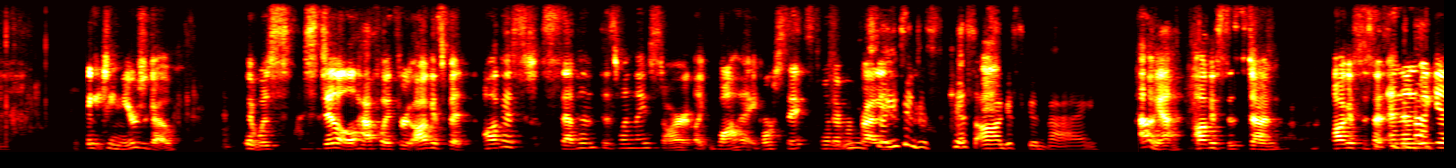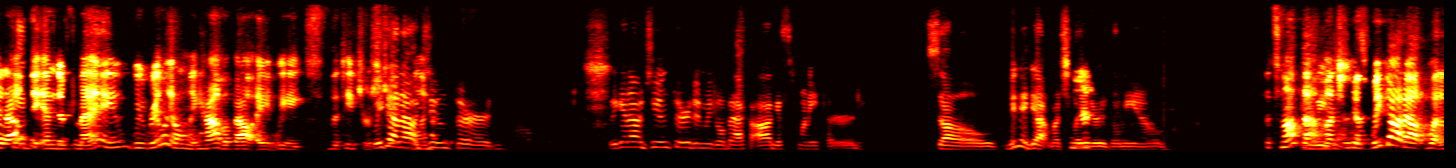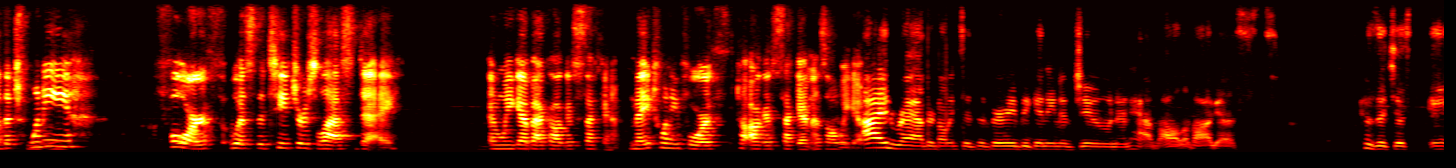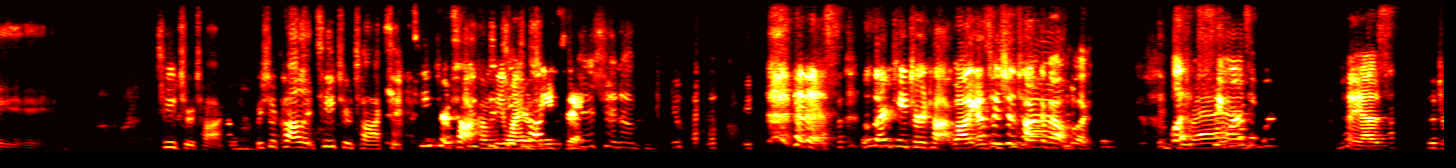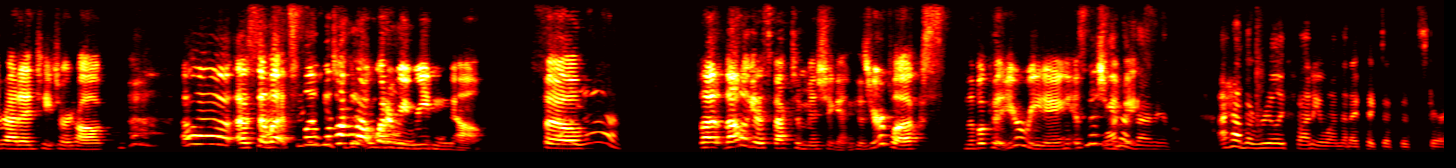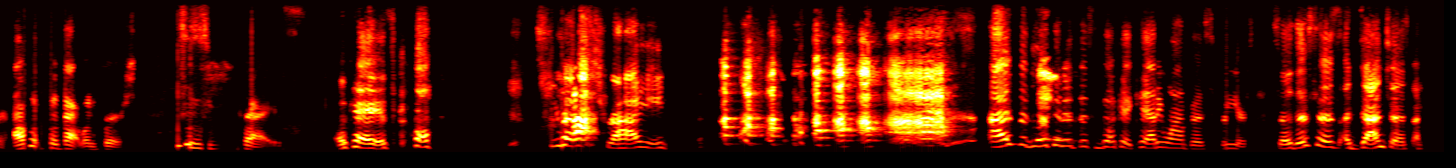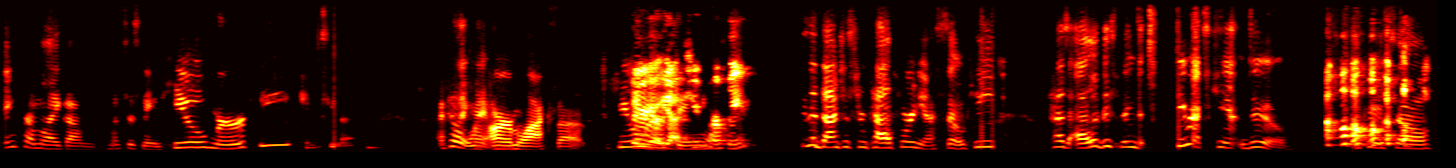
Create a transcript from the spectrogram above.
18 years ago, it was still halfway through August, but August 7th is when they start. Like, why? Or 6th, whatever Mm, Friday. So you can just kiss August goodbye. oh, yeah. August is done. August is done. And then we get out the end of May. We really only have about eight weeks. The teachers. We got out June third. We get out June third, and we go back August twenty third. So we didn't get out much later than you. It's not that much got- because we got out, what, the 24th was the teacher's last day. And we get back August 2nd. May 24th to August 2nd is all we get. I'd rather go into the very beginning of June and have all of August because it just eh. teacher talk. We should call it teacher talk. Teacher talk on The teacher talk BYOB edition of It is. This is our teacher talk. Well, I guess we should talk about books. the Let's see where dread. the Yes, the dreaded teacher talk. Uh, uh, so let's we'll talk about what are we reading now. So Yeah. that that'll get us back to Michigan because your books, the book that you're reading, is Michigan based. I have a really funny one that I picked up at the store. I'll put, put that one first. This is a surprise. Okay, it's called Trying. I've been looking at this book at Cattywampus for years. So this is a dentist, I think from like um what's his name? Hugh Murphy. Can you see that? I feel like my arm locks up. Hugh there you go. Yeah, Hugh Murphy. He's a dentist from California. So he has all of these things that T-Rex can't do. Okay, so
